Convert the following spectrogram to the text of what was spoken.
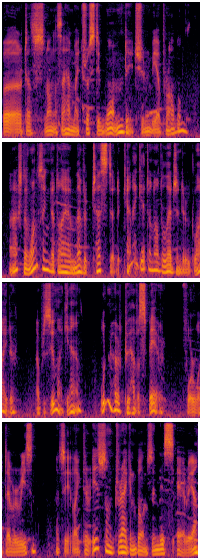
But as long as I have my trusty wand, it shouldn't be a problem. Actually, one thing that I have never tested, can I get another legendary glider? I presume I can. Wouldn't hurt to have a spare, for whatever reason. Let's see, like there is some dragon bones in this area,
